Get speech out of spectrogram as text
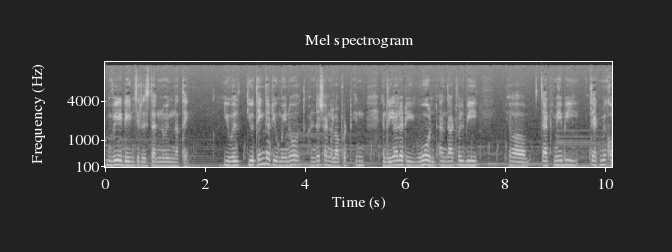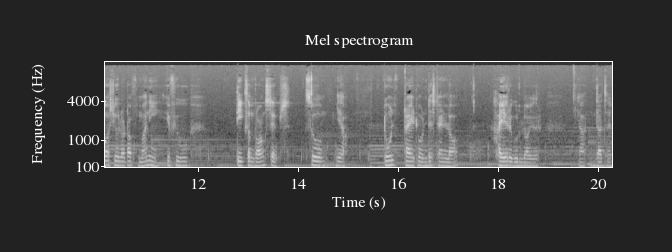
way dangerous than knowing nothing you will you think that you may know understand a lot but in in reality you won't. And that will be uh, that may be that may cost you a lot of money if you take some wrong steps. So yeah don't try to understand law. Hire a good lawyer. Yeah that's it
